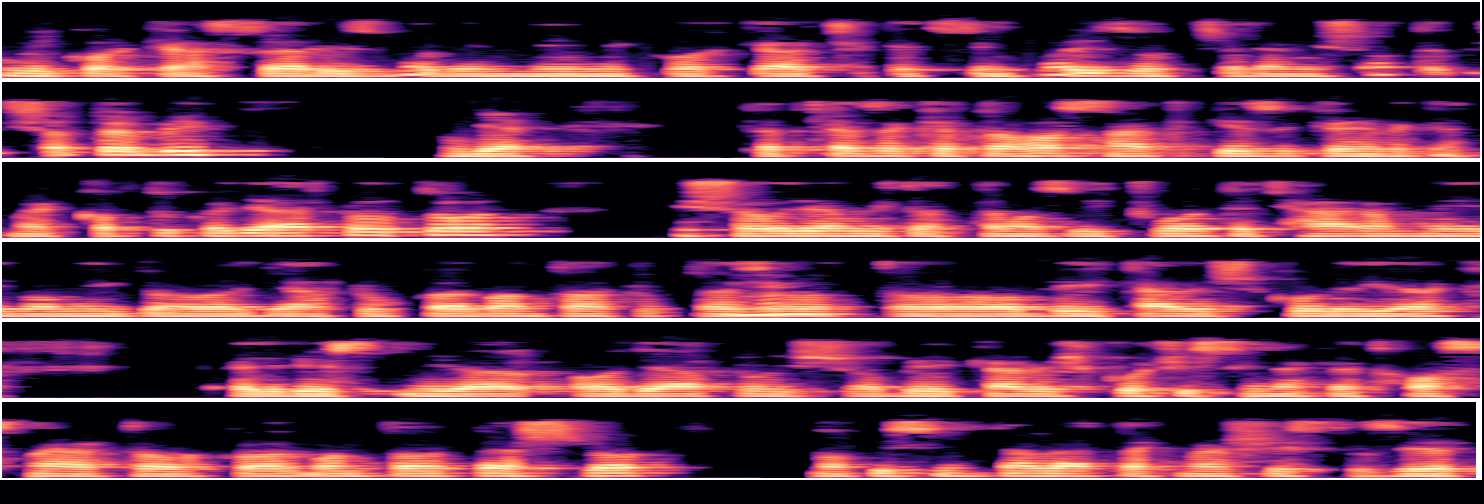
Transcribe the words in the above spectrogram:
mikor kell szervizbe vinni, mikor kell csak egy szimpla izzót cserélni, stb. stb. Ugye, tehát ezeket a használati kézikönyveket megkaptuk a gyártótól, és ahogy említettem, az itt volt egy három év, amíg a gyártó karban tartotta, ez mhm. alatt a BKV-s kollégák egyrészt mivel a gyártó is a BKV-s kocsiszíneket használta a karbantartásra, napi szinten látták, másrészt azért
